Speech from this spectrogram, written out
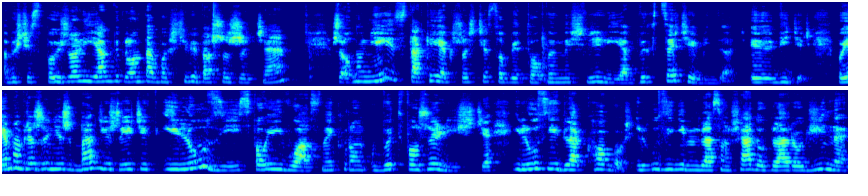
abyście spojrzeli, jak wygląda właściwie wasze życie, że ono nie jest takie, jak żeście sobie to wymyślili, jak wy chcecie widać, yy, widzieć. Bo ja mam wrażenie, że bardziej żyjecie w iluzji swojej własnej, którą wytworzyliście, iluzji dla kogoś, iluzji, nie wiem, dla sąsiadów, dla rodziny,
